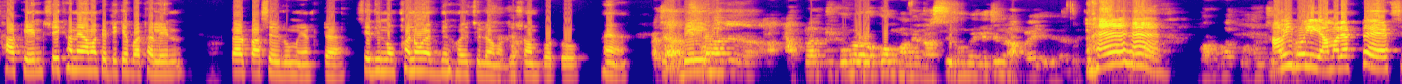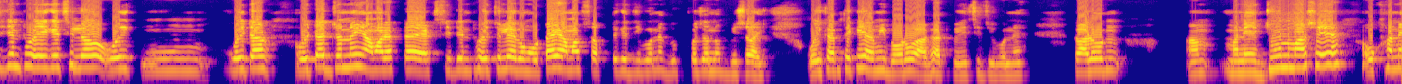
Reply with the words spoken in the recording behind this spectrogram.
থাকেন সেখানে আমাকে ডেকে পাঠালেন। তার পাশের রুমে একটা। সেদিন ওখানেও একদিন হয়েছিল আমাদের সম্পর্ক। হ্যাঁ। আচ্ছা মানে হ্যাঁ হ্যাঁ। আমি বলি আমার একটা অ্যাক্সিডেন্ট হয়ে গেছিল। ওই ওইটার ওইটার জন্যই আমার একটা অ্যাক্সিডেন্ট হয়েছিল এবং ওটাই আমার সব থেকে জীবনে দুঃখজনক বিষয়। ওইখান থেকে আমি বড় আঘাত পেয়েছি জীবনে। কারণ মানে জুন মাসে ওখানে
